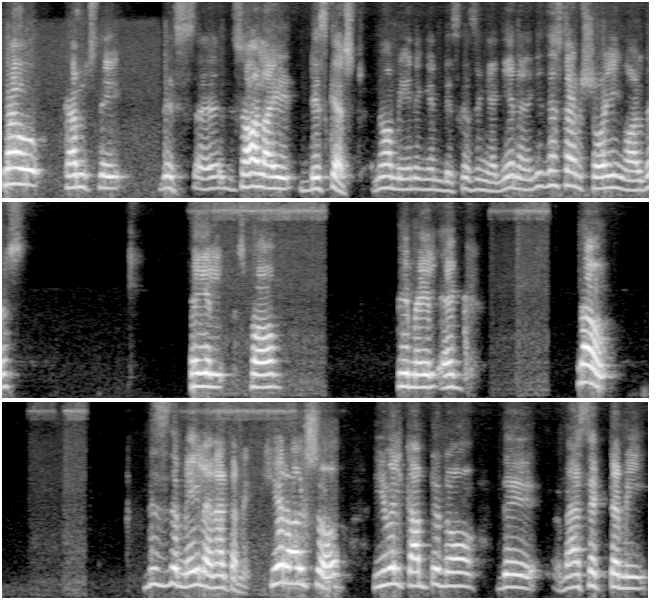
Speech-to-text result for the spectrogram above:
Now comes the this, uh, this all I discussed. No meaning in discussing again and again. Just I'm showing all this. Male sperm, female egg. Now, this is the male anatomy. Here also, you will come to know the vasectomy,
